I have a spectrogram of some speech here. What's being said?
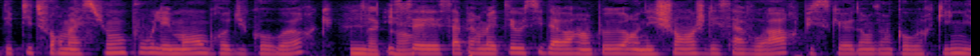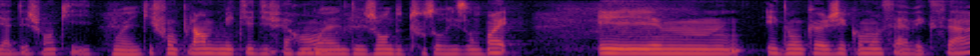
petites formations pour les membres du cowork. Et ça permettait aussi d'avoir un peu un échange des savoirs, puisque dans un coworking, il y a des gens qui, qui font plein de métiers différents. Ouais, des gens de tous horizons. Ouais. Et, et donc, euh, j'ai commencé avec ça.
